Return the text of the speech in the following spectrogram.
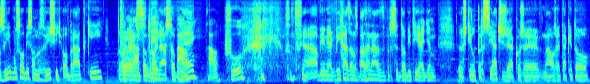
zvý, musel by som zvýšiť obrátky trojnásobne. trojnásobne. Áno. Fú. ja viem, jak vychádzam z bazéna, proste dobitý a idem štýl prsia, čiže akože naozaj takéto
